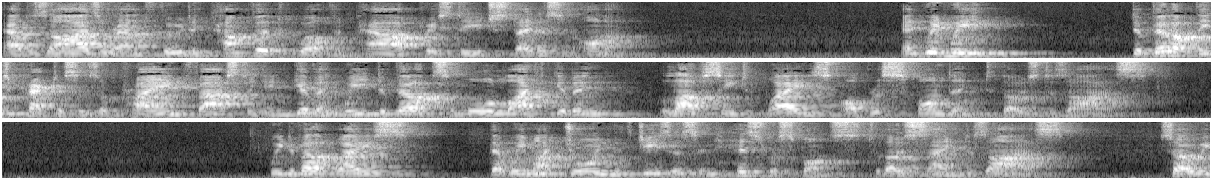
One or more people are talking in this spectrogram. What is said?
Our desires around food and comfort, wealth and power, prestige, status and honour. And when we develop these practices of praying, fasting, and giving, we develop some more life giving, love centered ways of responding to those desires. We develop ways that we might join with Jesus in his response to those same desires. So we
